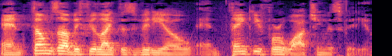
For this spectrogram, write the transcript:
and thumbs up if you like this video. And thank you for watching this video.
